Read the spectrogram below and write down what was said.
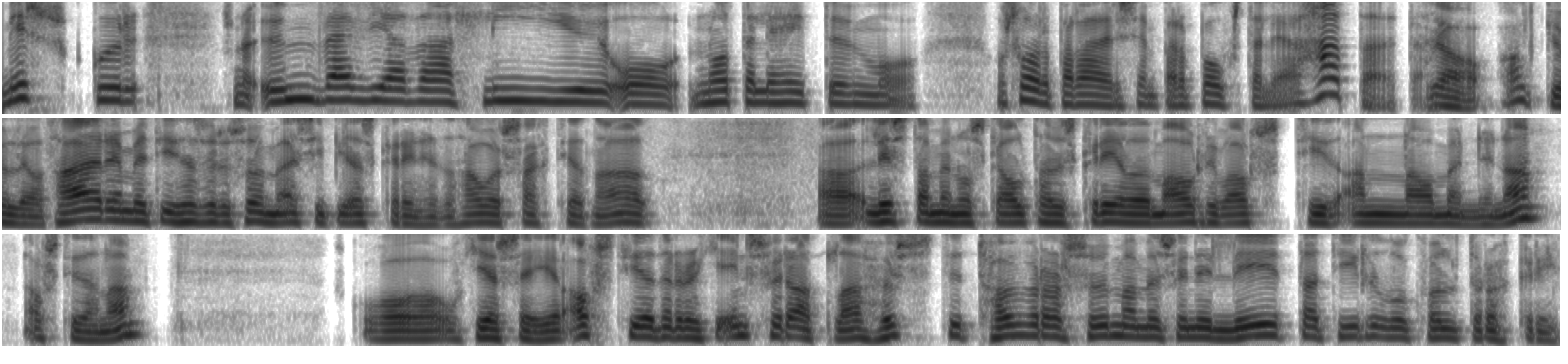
myrkur svona umvefjaða hlýju og notalegheitum og, og svo eru bara aðri sem bara bókstallega hata þetta. Já, algjörlega og það er einmitt í þessari sömu SIBS-grein hérna, þá er sagt hérna að, að listamenn og skáld hafi skrifað um áhrif árstíð anna á mennina, ástíðana og, og hér segir ástíðanir eru ekki eins fyrir alla, hösti töfrar suma með sinni lita dýrð og kvöldrökkri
